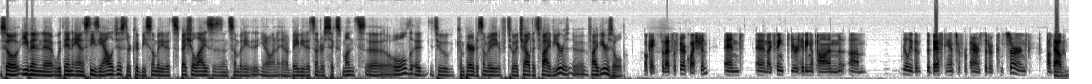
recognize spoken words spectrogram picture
So even uh, within anesthesiologists, there could be somebody that specializes in somebody, you know, and, a baby that's under six months uh, old, uh, to compare to somebody to a child that's five years uh, five years old. Okay, so that's a fair question, and and I think you're hitting upon um, really the, the best answer for parents that are concerned about mm-hmm.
